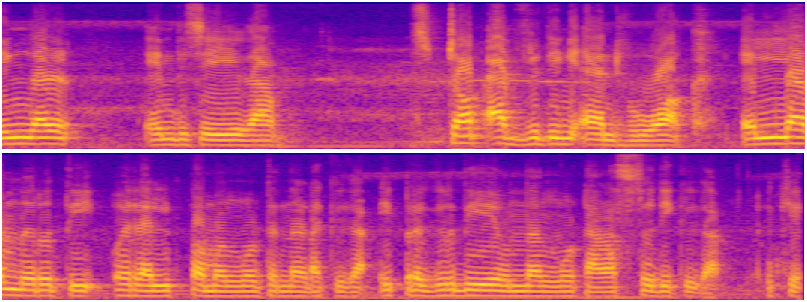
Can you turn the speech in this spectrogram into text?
നിങ്ങൾ എന്ത് ചെയ്യുക? സ്റ്റോപ്പ് എവ്രിതിങ് ആൻഡ് വാക്ക് എല്ലാം നിർത്തി ഒരല്പം അങ്ങോട്ട് നടക്കുക. ഈ പ്രകൃതിയെ ഒന്ന് അങ്ങോട്ട് ആസ്വദിക്കുക. ഓക്കെ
